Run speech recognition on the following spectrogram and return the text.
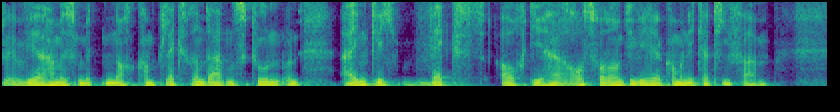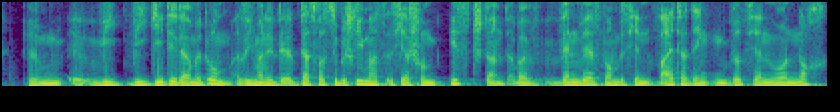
wir haben es mit noch komplexeren Daten zu tun und eigentlich wächst auch die Herausforderung, die wir hier kommunikativ haben. Ähm, wie, wie geht ihr damit um? Also ich meine, das, was du beschrieben hast, ist ja schon Ist-Stand, aber wenn wir jetzt noch ein bisschen weiterdenken, wird es ja nur noch,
